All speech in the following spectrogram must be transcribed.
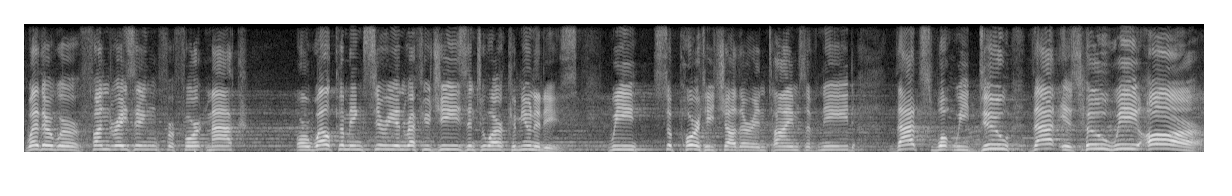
Whether we're fundraising for Fort Mac or welcoming Syrian refugees into our communities, we support each other in times of need that's what we do. That is who we are.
